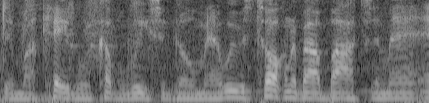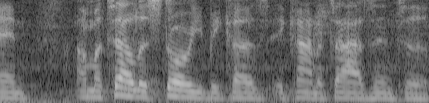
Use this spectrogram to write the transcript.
did my cable a couple weeks ago, man. We was talking about boxing, man, and I'm gonna tell this story because it kind of ties into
